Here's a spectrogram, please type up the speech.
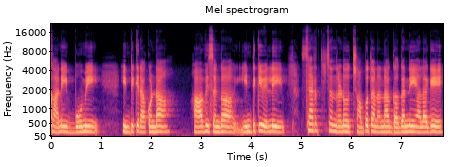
కానీ భూమి ఇంటికి రాకుండా ఆవేశంగా ఇంటికి వెళ్ళి శరత్చంద్రను చంపుతానన్న గగన్ని అలాగే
